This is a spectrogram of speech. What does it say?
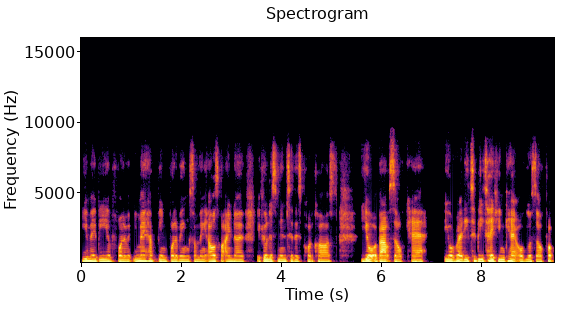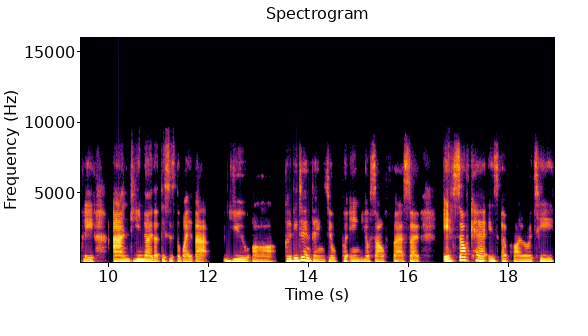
You may be following, you may have been following something else, but I know if you're listening to this podcast, you're about self-care you're ready to be taking care of yourself properly and you know that this is the way that you are going to be doing things. You're putting yourself first. So if self-care is a priority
